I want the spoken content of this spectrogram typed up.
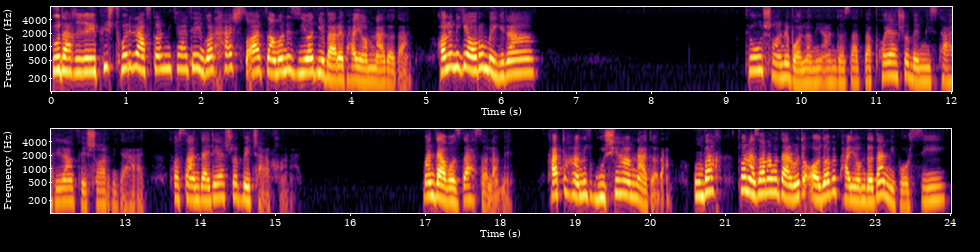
دو دقیقه پیش طوری رفتار می کرده انگار هشت ساعت زمان زیادی برای پیام ندادن. حالا میگه آروم بگیرم؟ تو شانه بالا می اندازد و پایش را به میز تحریرم فشار می دهد تا صندلیاش را بچرخاند. من دوازده سالمه. حتی هنوز گوشی هم ندارم. اون وقت تو نظرم رو در مورد آداب پیام دادن می‌پرسی؟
